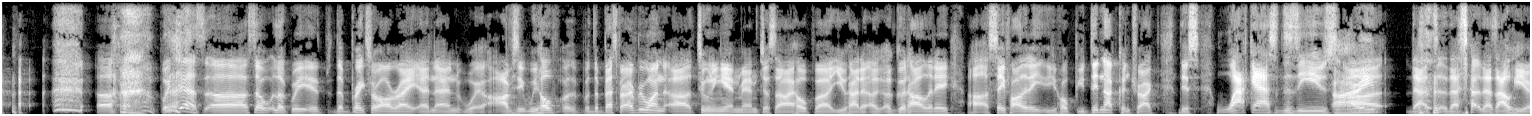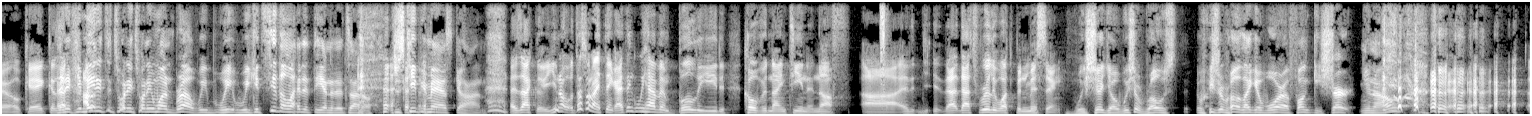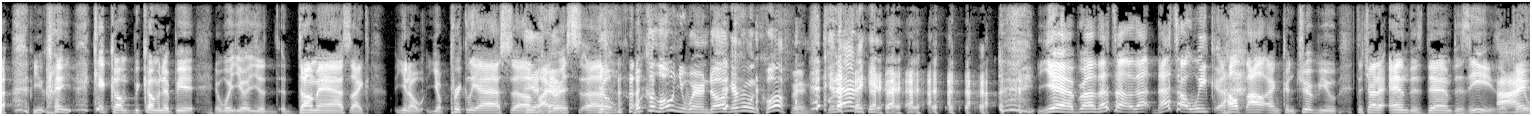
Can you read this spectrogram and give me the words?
but yes, uh, so look, we it, the breaks are all right, and and we obviously we hope uh, the best for everyone uh, tuning in, man. Just uh, I hope uh, you had a, a good holiday, uh, a safe holiday. You hope you did not contract this whack ass disease. All right. Uh, that's that's that's out here. Okay, because And if you made it to 2021, bro, we we we could see the light at the end of the tunnel. Just keep your mask on. exactly, you know that's what I think. I think we haven't bullied COVID nineteen enough. Uh, that that's really what's been missing. We should, yo, we should roast. We should roast like it wore a funky shirt, you know? you can't can't come be coming up here with your your dumb ass like you know your prickly ass uh, Yeah. virus. Uh, Yo, what cologne you wearing, dog? Everyone coughing. Get out of here. yeah, bro. That's how that that's how we help out and contribute to try to end this damn disease. Okay.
